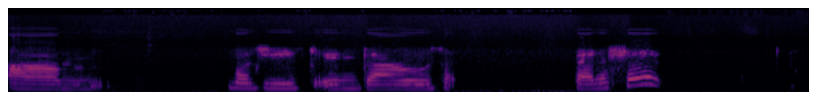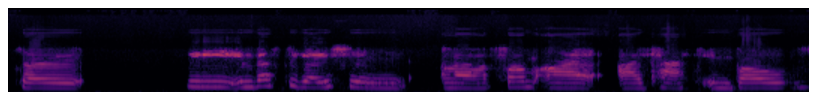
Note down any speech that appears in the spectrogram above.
um, was used in Daryl's benefit. So the investigation uh, from I- ICAC involves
